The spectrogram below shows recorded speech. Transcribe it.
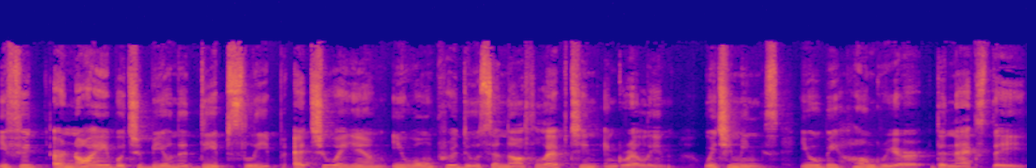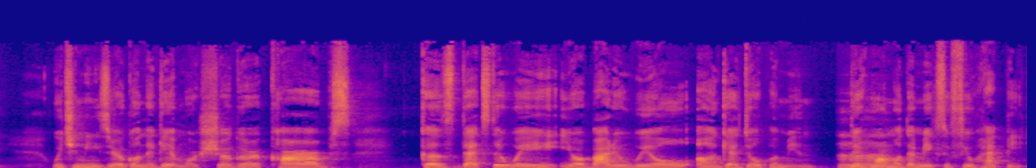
If you are not able to be on a deep sleep at 2 a.m., you won't produce enough leptin and ghrelin, which means you'll be hungrier the next day, which means you're gonna get more sugar, carbs, because that's the way your body will uh, get dopamine, the mm. hormone that makes you feel happy.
